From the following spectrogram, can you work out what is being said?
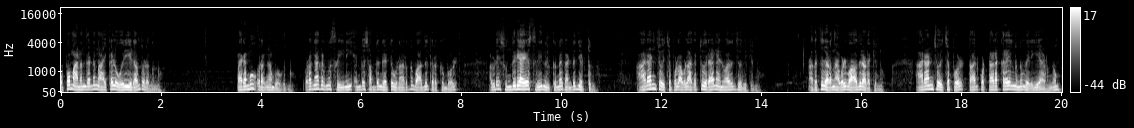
ഒപ്പം അനന്തന്റെ നായ്ക്കൾ ഓരിയിടാൻ തുടങ്ങുന്നു. പരമു ഉറങ്ങാൻ പോകുന്നു. ഉറങ്ങാൻ കിടന്ന ശ്രീനി എന്തോ ശബ്ദം കേട്ട് ഉണർന്ന് വാതിൽ തുറക്കുമ്പോൾ അവിടെ സുന്ദരിയായ സ്ത്രീ നിൽക്കുന്ന കണ്ട് ഞെട്ടുന്നു. ആരാണെന്ന് ചോദിച്ചപ്പോൾ അവൾ അകത്ത് വരാൻ അനുവാദം ചോദിക്കുന്നു. അകത്ത് കടന്ന് അവൾ വാതിലടയ്ക്കുന്നു ആരാണെന്ന് ചോദിച്ചപ്പോൾ താൻ കൊട്ടാരക്കരയിൽ നിന്നും വരികയാണെന്നും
